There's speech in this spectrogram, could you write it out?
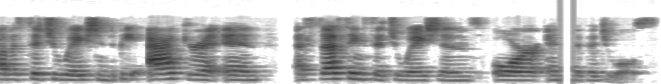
of a situation to be accurate in assessing situations or individuals.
